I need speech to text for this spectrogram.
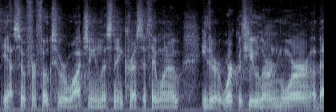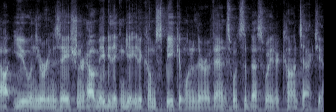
Yeah, so for folks who are watching and listening, Chris, if they want to either work with you, learn more about you and the organization, or how maybe they can get you to come speak at one of their events, what's the best way to contact you?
